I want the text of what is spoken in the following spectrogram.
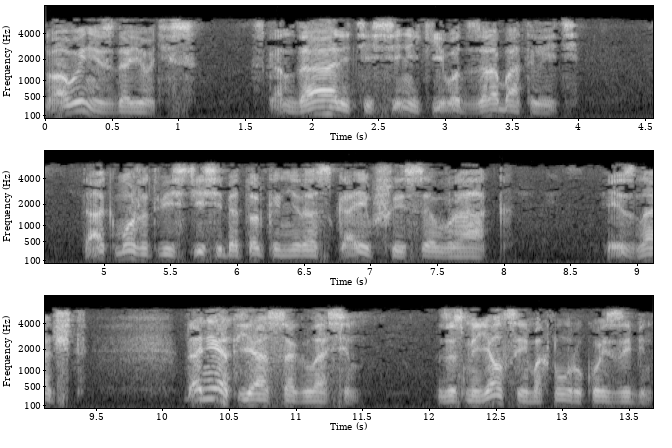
Ну, а вы не сдаетесь. Скандалите, синяки вот зарабатываете. Так может вести себя только не раскаявшийся враг. И значит... Да нет, я согласен. Засмеялся и махнул рукой Зыбин.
